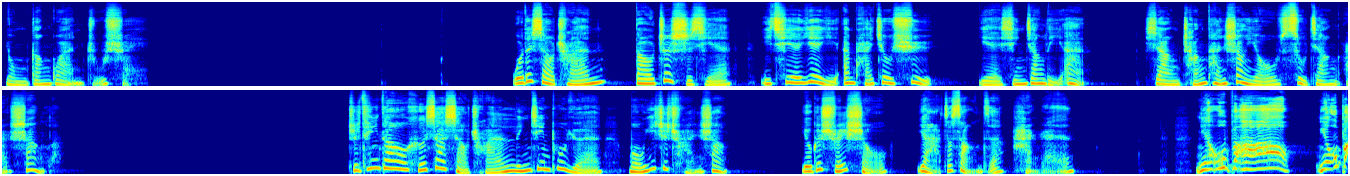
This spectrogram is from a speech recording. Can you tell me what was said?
用钢罐煮水。我的小船到这时节，一切业已安排就绪，也行将离岸，向长潭上游溯江而上了。只听到河下小船临近不远，某一只船上。有个水手哑着嗓子喊人：“牛宝，牛宝，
